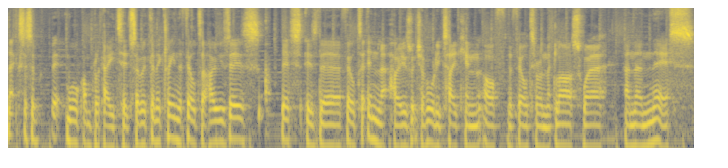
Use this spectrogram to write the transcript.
Next is a bit more complicated. So we're going to clean the filter hoses. This is the filter inlet hose, which I've already taken off the filter and the glassware. And then this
